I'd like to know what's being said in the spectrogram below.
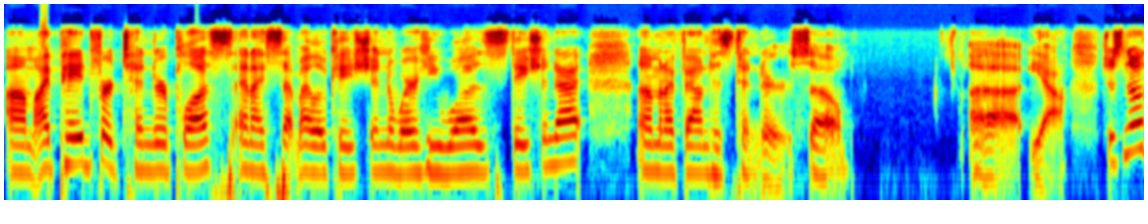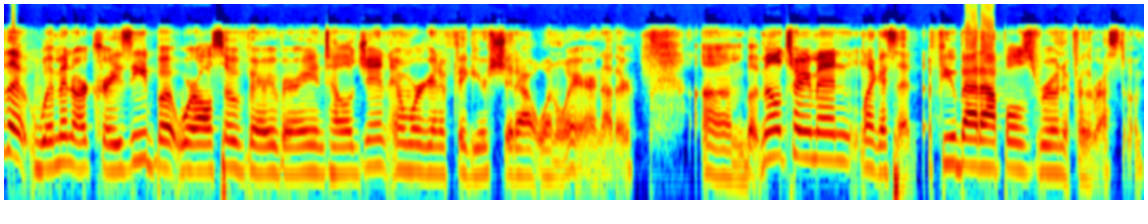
um, I paid for Tinder Plus and I set my location to where he was stationed at, um, and I found his Tinder. So uh, yeah, just know that women are crazy, but we're also very, very intelligent, and we're gonna figure shit out one way or another. Um, but military men, like I said, a few bad apples ruin it for the rest of them.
